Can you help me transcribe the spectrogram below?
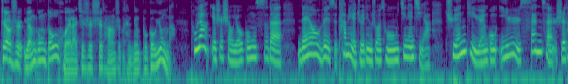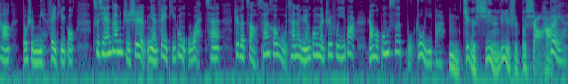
这要是员工都回来，其实食堂是肯定不够用的。同样也是手游公司的 Nailviz，他们也决定说，从今年起啊，全体员工一日三餐食堂都是免费提供。此前他们只是免费提供晚餐，这个早餐和午餐的员工们支付一半，然后公司补助一半。嗯，这个吸引力是不小哈。对呀，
